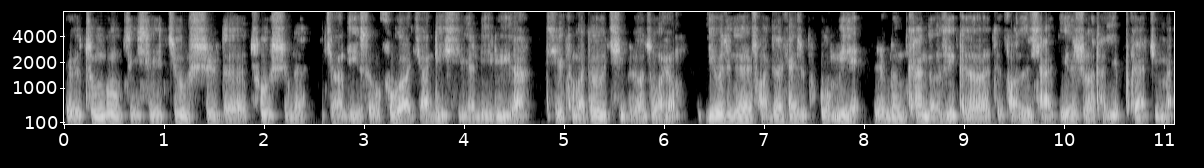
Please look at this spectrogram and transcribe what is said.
呃，中共这些救市的措施呢，降低首付啊，降低息利率啊，这些恐怕都起不了作用，因为这个房价开始破灭，人们看到这个这房子下跌的时候，他也不敢去买，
